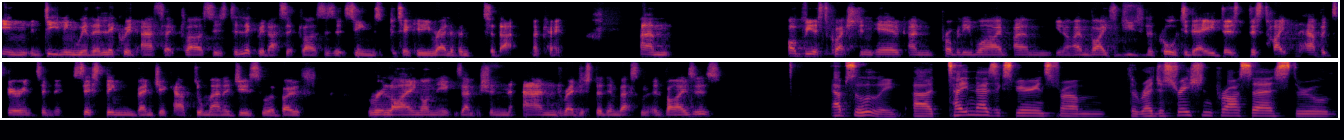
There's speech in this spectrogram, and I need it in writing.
in dealing with the liquid asset classes to liquid asset classes, it seems particularly relevant to that. Okay. Um, obvious question here, and probably why um, you know I invited you to the call today. Does does Titan have experience in assisting venture capital managers who are both relying on the exemption and registered investment advisors? Absolutely. Uh, Titan has experience from the registration process through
